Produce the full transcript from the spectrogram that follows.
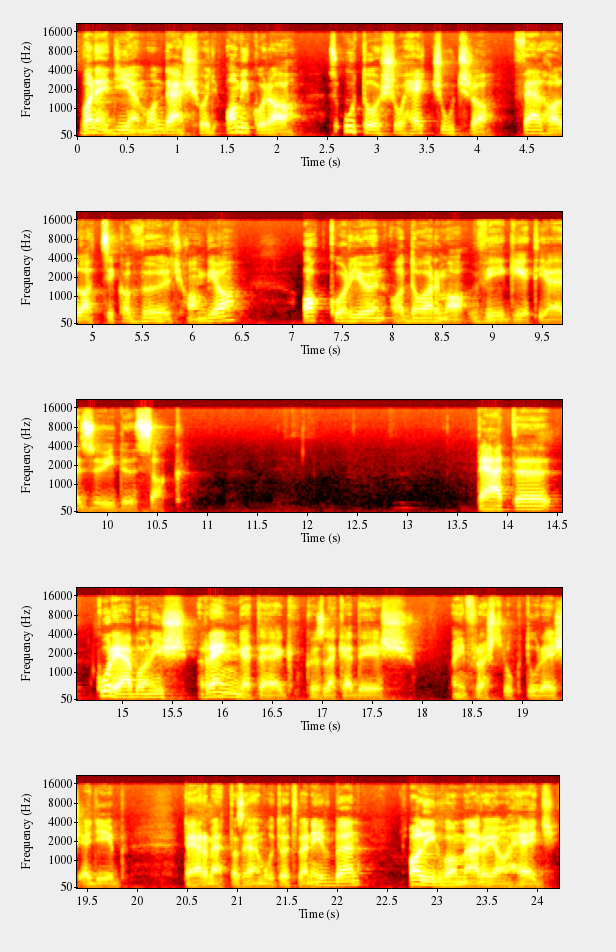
Van egy ilyen mondás, hogy amikor az utolsó hegycsúcsra felhallatszik a völgy hangja, akkor jön a darma végét jelző időszak. Tehát Koreában is rengeteg közlekedés, infrastruktúra és egyéb termett az elmúlt 50 évben, alig van már olyan hegy,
